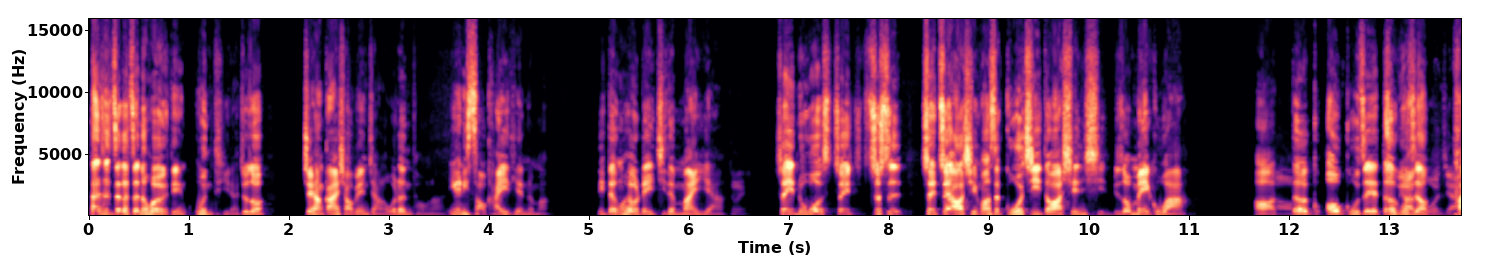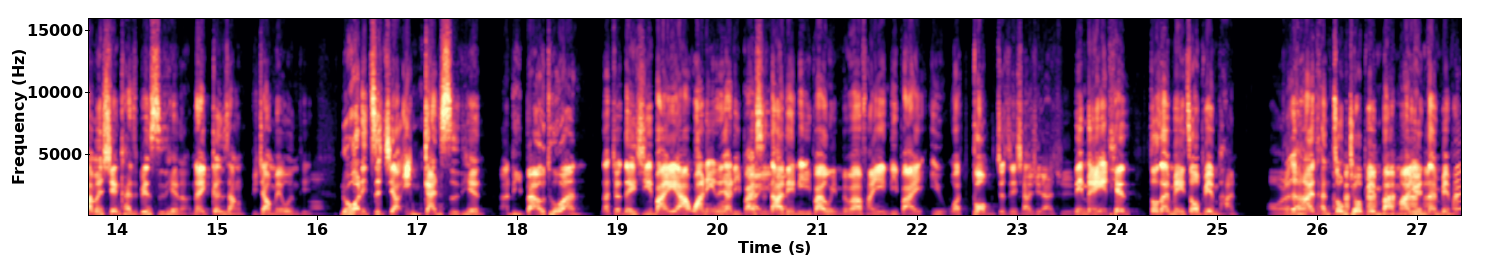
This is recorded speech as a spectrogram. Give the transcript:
但是这个真的会有点问题了，就是说，就像刚才小编讲的，我认同了，因为你少开一天了嘛，你等会有累积的卖压。对，所以如果所以就是所以最好的情况是国际都要先行，比如说美股啊，啊德股、欧股这些德股这种，他们先开始变四天了，那你跟上比较没问题。如果你自己要硬干四天，啊礼拜五突然那就累积卖压，万一人家礼拜四大跌，你礼拜五也没办法反应，礼拜一哇嘣就直接下去，你每一天都在每周变盘。不是很爱谈中秋变盘吗？元旦变盘，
